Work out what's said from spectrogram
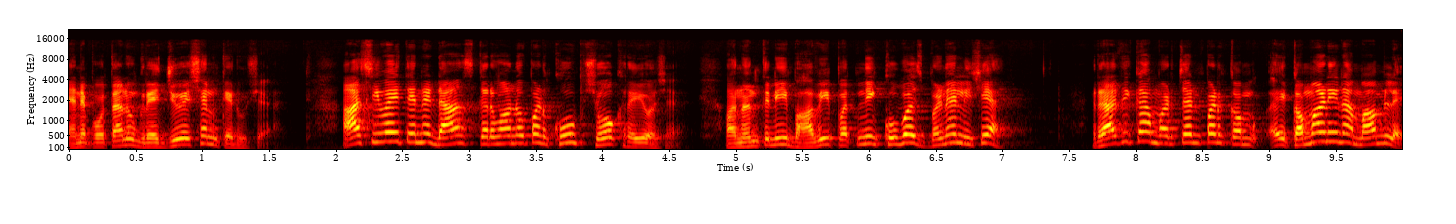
એને પોતાનું ગ્રેજ્યુએશન કર્યું છે. આ સિવાય તેને ડાન્સ કરવાનો પણ ખૂબ શોખ રહ્યો છે. અનંતની ભાવિ પત્ની ખૂબ જ ભણેલી છે. રાધિકા મર્ચન્ટ પણ કમાણીના મામલે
